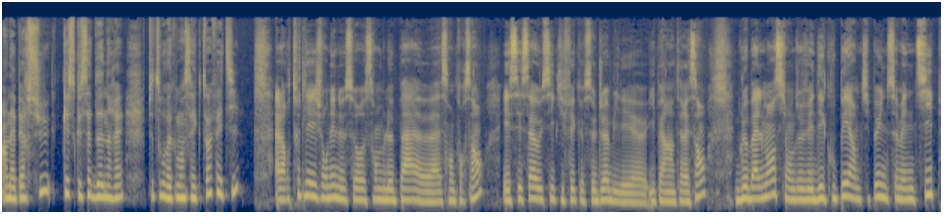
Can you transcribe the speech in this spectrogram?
un aperçu, qu'est-ce que ça donnerait? Peut-être on va commencer avec toi, Fatih alors, toutes les journées ne se ressemblent pas euh, à 100%, et c'est ça aussi qui fait que ce job, il est euh, hyper intéressant. Globalement, si on devait découper un petit peu une semaine type,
